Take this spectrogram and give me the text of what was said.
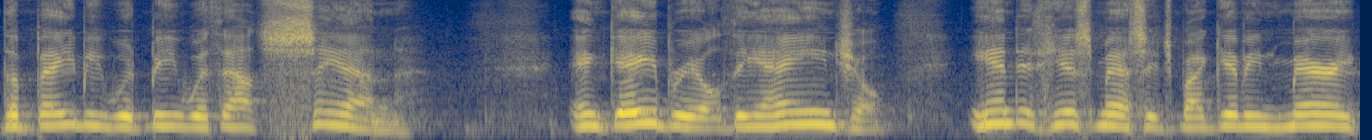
The baby would be without sin. And Gabriel, the angel, ended his message by giving Mary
